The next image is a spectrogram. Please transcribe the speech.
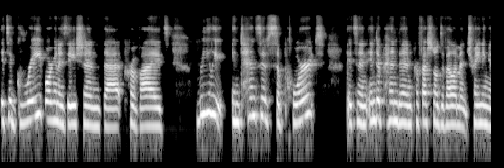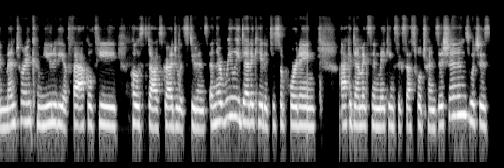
it's a great organization that provides really intensive support. It's an independent professional development training and mentoring community of faculty, postdocs, graduate students, and they're really dedicated to supporting academics in making successful transitions, which is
